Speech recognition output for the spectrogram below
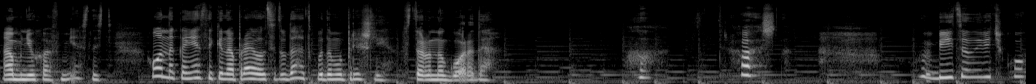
Обнюхав местность, он наконец-таки направился туда, откуда мы пришли, в сторону города. О, страшно. Убийца новичков.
